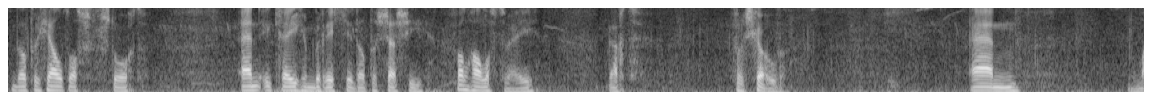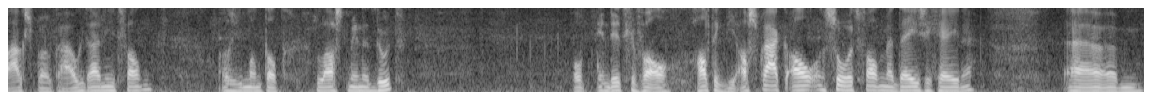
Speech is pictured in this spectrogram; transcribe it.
dat er geld was gestort. En ik kreeg een berichtje dat de sessie van half twee werd verschoven. En normaal gesproken hou ik daar niet van. Als iemand dat last minute doet. Op, in dit geval had ik die afspraak al een soort van met dezegene. Um,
